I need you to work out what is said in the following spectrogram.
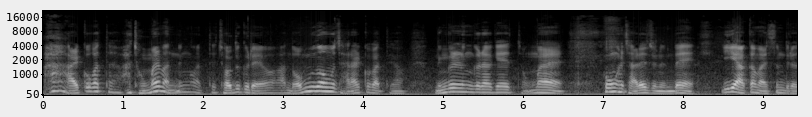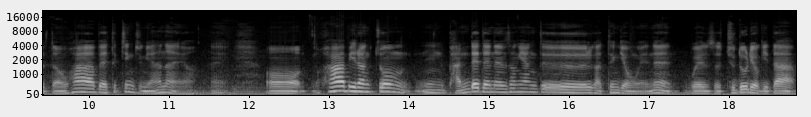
아 알 것 같아요. 아 정말 맞는 것 같아. 저도 그래요. 아 너무 너무 잘할 것 같아요. 능글능글하게 정말 호응을 잘해주는데 이게 아까 말씀드렸던 화합의 특징 중에 하나예요. 네. 어, 화합이랑 좀 음, 반대되는 성향들 같은 경우에는 뭐 예를 들어서 주도력이다.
